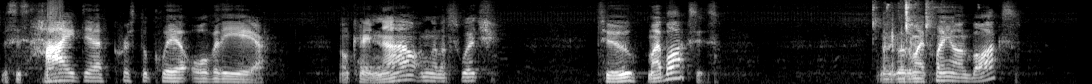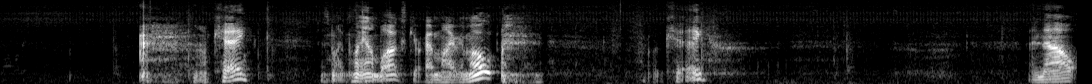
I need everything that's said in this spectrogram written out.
This is high def, crystal clear over the air. Okay, now I'm going to switch to my boxes. I'm going to go to my PlayOn box. Okay, this is my PlayOn box. Grab my remote. Okay. And now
